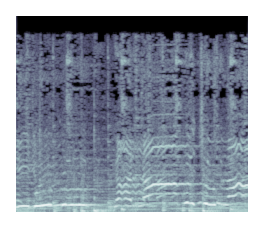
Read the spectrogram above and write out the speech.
hidupku karena rayumu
